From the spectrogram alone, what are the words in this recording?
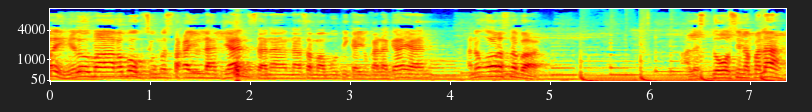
Oy, hello mga kabogs. Kumusta kayong lahat dyan? Sana nasa mabuti kayong kalagayan. Anong oras na ba? Alas 12 na pala.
